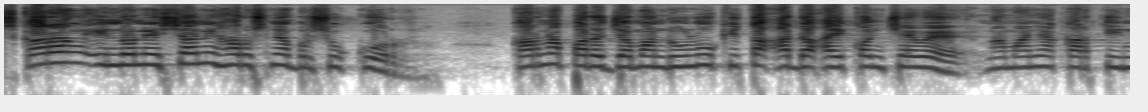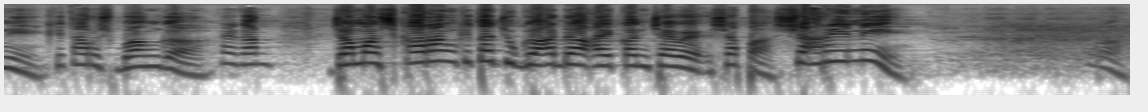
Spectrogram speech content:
Sekarang Indonesia nih harusnya bersyukur. Karena pada zaman dulu kita ada ikon cewek namanya Kartini. Kita harus bangga, ya kan? Zaman sekarang kita juga ada ikon cewek. Siapa? Syahrini. Wah,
